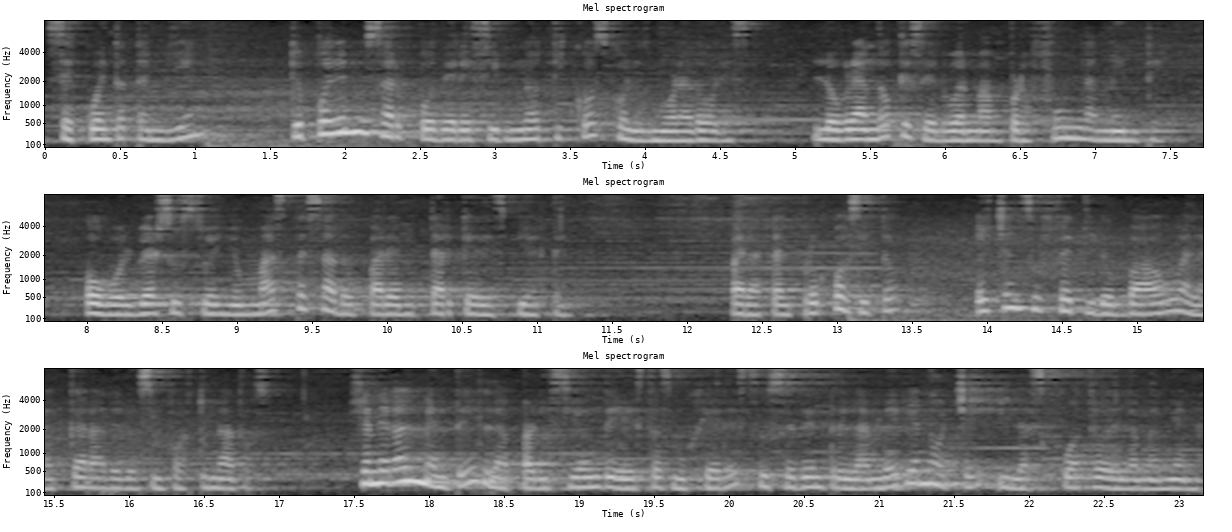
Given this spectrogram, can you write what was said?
Se cuenta también que pueden usar poderes hipnóticos con los moradores, logrando que se duerman profundamente o volver su sueño más pesado para evitar que despierten. Para tal propósito, echan su fétido vaho a la cara de los infortunados. Generalmente la aparición de estas mujeres sucede entre la medianoche y las 4 de la mañana.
